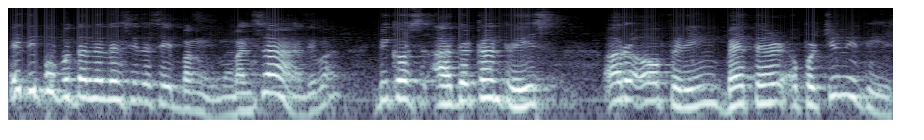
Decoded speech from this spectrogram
eh di pupunta na lang sila sa ibang bansa, di ba? Because other countries are offering better opportunities.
